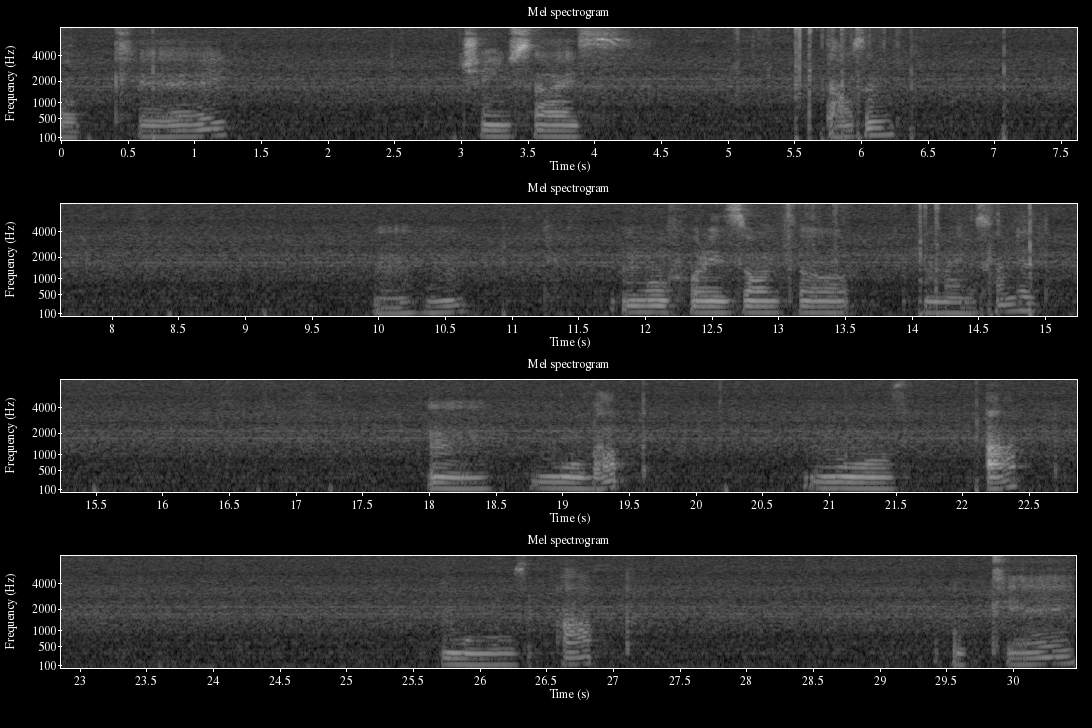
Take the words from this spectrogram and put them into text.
okay. Change size 1000 mm -hmm. move horizontal minus 100 mm, move up. Move up. Move up. Okay.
